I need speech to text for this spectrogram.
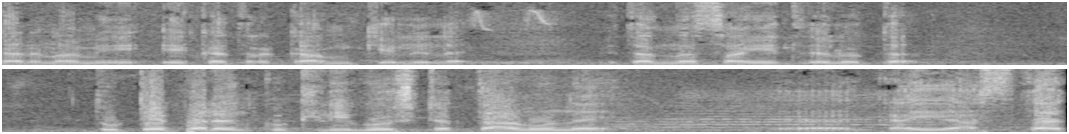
कारण आम्ही एकत्र काम केलेलं आहे. मी त्यांना सांगितलेलं होतं तुटेपर्यंत कुठली गोष्ट ताणू नये. काही असतात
